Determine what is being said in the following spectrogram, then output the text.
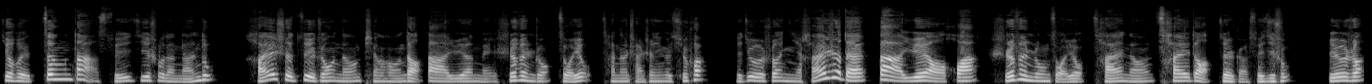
就会增大随机数的难度，还是最终能平衡到大约每十分钟左右才能产生一个区块。也就是说，你还是得大约要花十分钟左右才能猜到这个随机数。比如说，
